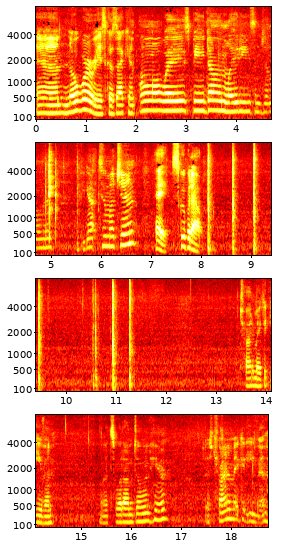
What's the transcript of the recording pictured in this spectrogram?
And no worries, because that can always be done, ladies and gentlemen. If you got too much in, hey, scoop it out. Try to make it even. That's what I'm doing here. Just trying to make it even.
